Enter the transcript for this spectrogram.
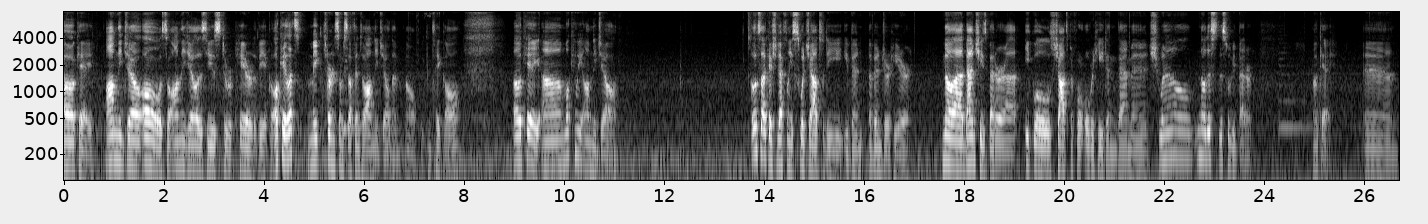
Okay, Omnigel. Oh, so Omnigel is used to repair the vehicle. Okay, let's make turn some stuff into Omnigel then. Oh, we can take all. Okay, um, what can we Omnigel? It looks like I should definitely switch out to the event Avenger here. No, uh, Banshee's better. Uh, equals shots before overheat and damage. Well, no, this this would be better. Okay, and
